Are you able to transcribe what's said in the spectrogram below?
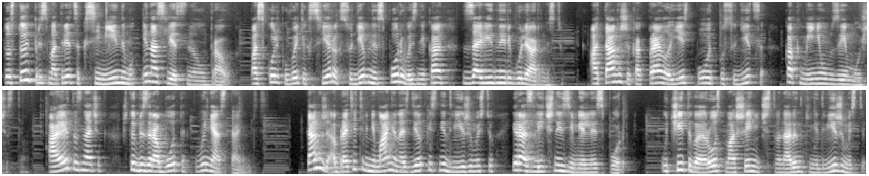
то стоит присмотреться к семейному и наследственному праву, поскольку в этих сферах судебные споры возникают с завидной регулярностью, а также, как правило, есть повод посудиться как минимум за имущество. А это значит, что без работы вы не останетесь. Также обратите внимание на сделки с недвижимостью и различные земельные споры. Учитывая рост мошенничества на рынке недвижимости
